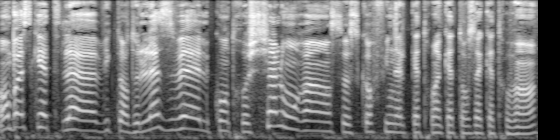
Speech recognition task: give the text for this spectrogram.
En basket, la victoire de Lasvel contre Chalon-Reims, score final 94 à 81.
